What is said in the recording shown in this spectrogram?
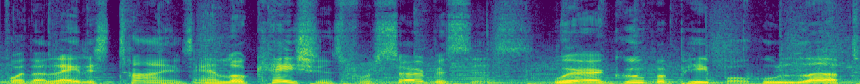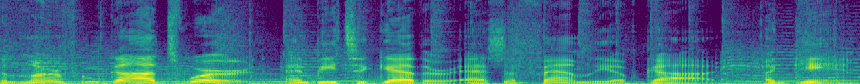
for the latest times and locations for services. We're a group of people who love to learn from God's Word and be together as a family of God. Again,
